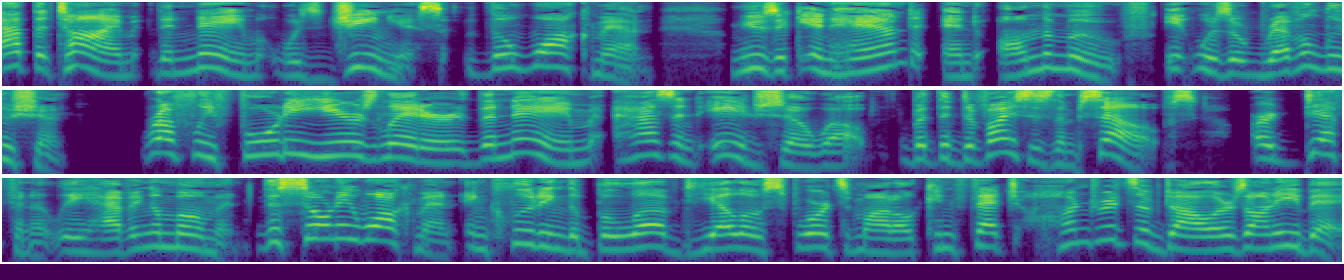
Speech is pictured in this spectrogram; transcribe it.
At the time, the name was genius, the Walkman. Music in hand and on the move. It was a revolution. Roughly 40 years later, the name hasn't aged so well, but the devices themselves are definitely having a moment. The Sony Walkman, including the beloved yellow sports model, can fetch hundreds of dollars on eBay.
